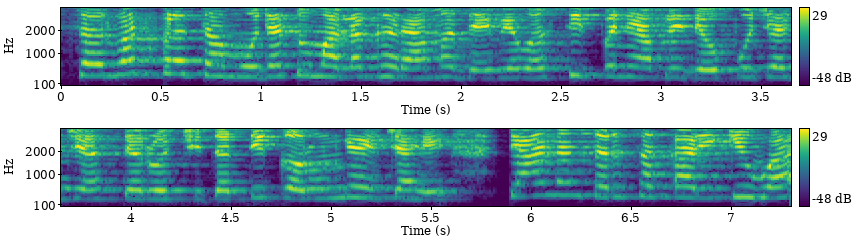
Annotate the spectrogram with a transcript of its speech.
सर्वात प्रथम उद्या तुम्हाला घरामध्ये व्यवस्थितपणे आपली देवपूजा जी असते रोजची तर ती करून घ्यायची आहे. त्यानंतर सकाळी किंवा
